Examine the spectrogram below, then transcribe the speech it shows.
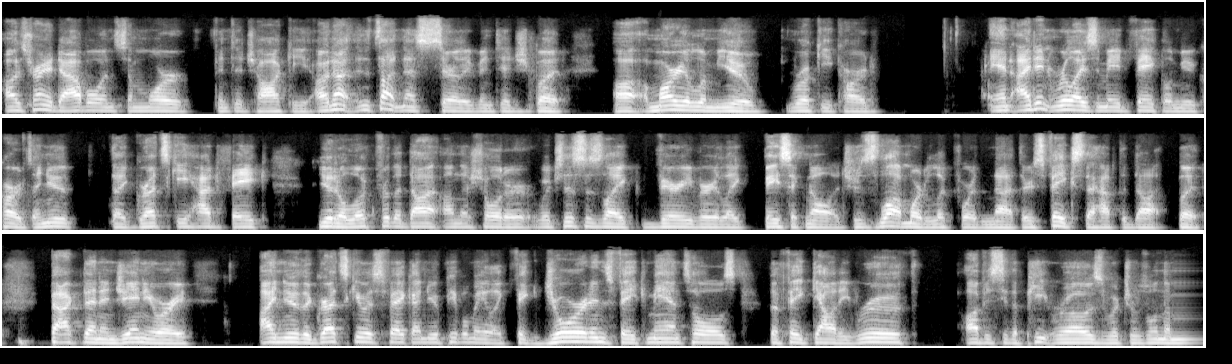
I was trying to dabble in some more vintage hockey. Uh, not it's not necessarily vintage, but uh, a Mario Lemieux rookie card. And I didn't realize it made fake Lemieux cards. I knew that Gretzky had fake. You had to look for the dot on the shoulder, which this is like very, very like basic knowledge. There's a lot more to look for than that. There's fakes that have the dot. But back then in January, I knew the Gretzky was fake. I knew people made like fake Jordans, fake mantles, the fake Goudey Ruth, obviously the Pete Rose, which was one of the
